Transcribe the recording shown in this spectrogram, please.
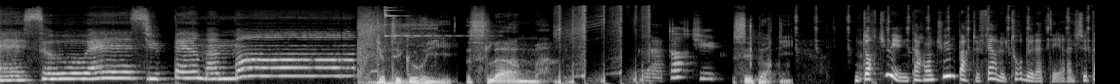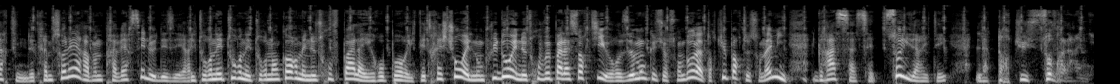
SOS Super Maman Catégorie Slam. La tortue C'est parti. Une tortue et une tarentule partent faire le tour de la Terre. Elle se tartine de crème solaire avant de traverser le désert. Elle tourne et tourne et tourne encore, mais ne trouve pas l'aéroport. Il fait très chaud, elles n'ont plus d'eau et ne trouvent pas la sortie. Heureusement que sur son dos, la tortue porte son ami. Grâce à cette solidarité, la tortue sauvera l'araignée.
